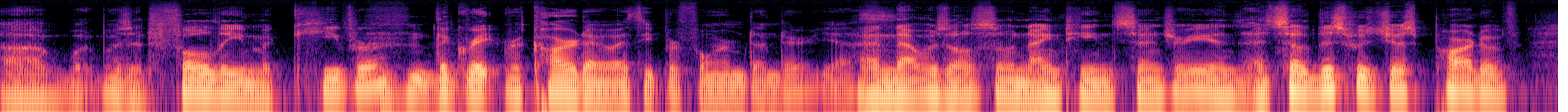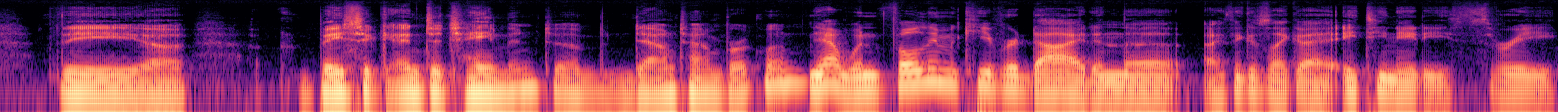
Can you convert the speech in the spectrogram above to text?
uh, what was it, Foley McKeever? The great Ricardo, as he performed under, yes. and that was also 19th century. And, and so this was just part of the uh, basic entertainment of downtown Brooklyn. Yeah, when Foley McKeever died in the, I think it's like uh, 1883,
